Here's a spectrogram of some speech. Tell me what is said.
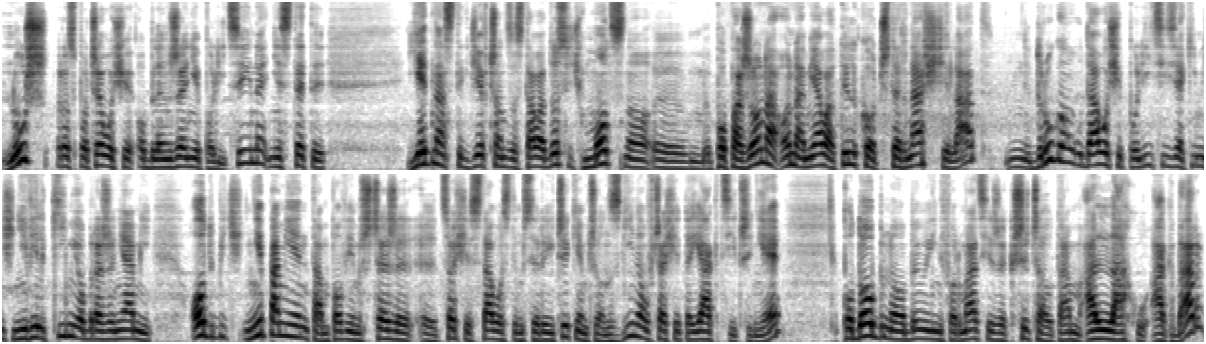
nóż. Rozpoczęło się oblężenie policyjne. Niestety Jedna z tych dziewcząt została dosyć mocno poparzona, ona miała tylko 14 lat. Drugą udało się policji z jakimiś niewielkimi obrażeniami odbić. Nie pamiętam, powiem szczerze, e, co się stało z tym Syryjczykiem, czy on zginął w czasie tej akcji, czy nie. Podobno były informacje, że krzyczał tam Allahu Akbar.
